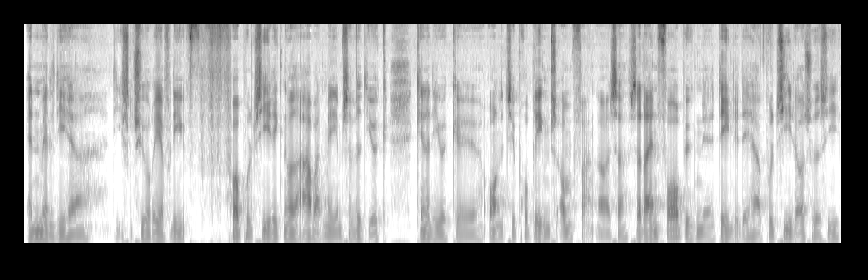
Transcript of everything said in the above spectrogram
anmelde de her dieseltyverier, fordi får politiet ikke noget at arbejde med, jamen, så ved de jo ikke, kender de jo ikke øh, ordentligt til problemets omfang. Og så, så der er en forebyggende del i det her. Politiet er også ud at sige,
